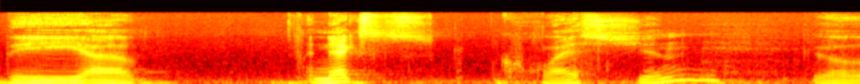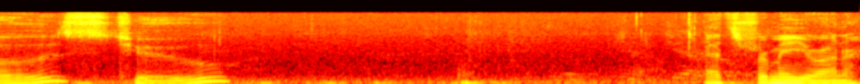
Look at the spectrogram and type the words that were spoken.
The uh, next question goes to, That's for me, Your Honor.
